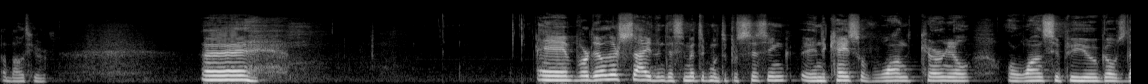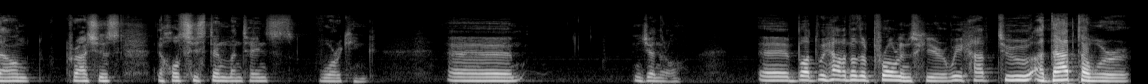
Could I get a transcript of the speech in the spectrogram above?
about, here. Uh, and for the other side, in the symmetric multiprocessing, in the case of one kernel or one CPU goes down, crashes, the whole system maintains working uh, in general. Uh, but we have another problems here. We have to adapt our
